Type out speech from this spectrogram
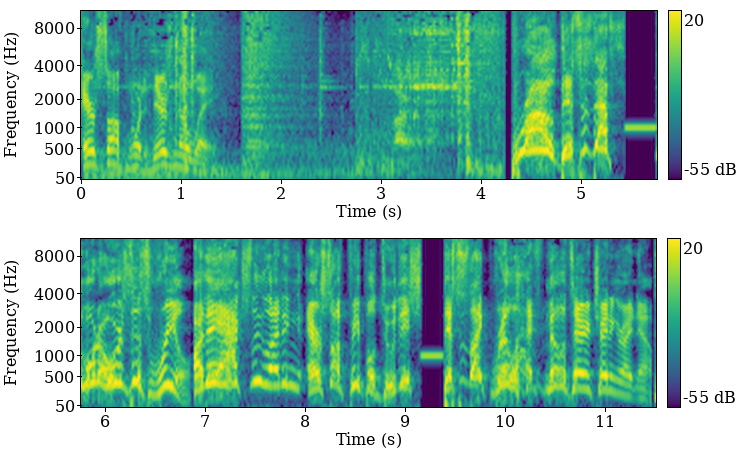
Airsoft mortar. There's no way. Bro, this is that mortar, or is this real? Are they actually letting airsoft people do this? This is like real life military training right now.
